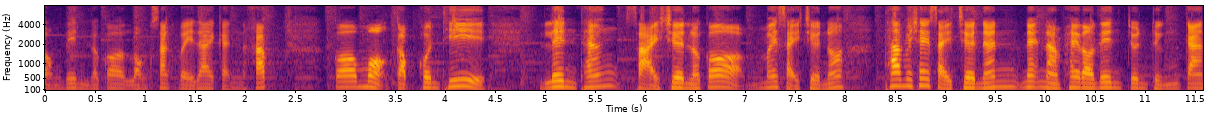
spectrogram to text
ลองเล่นแล้วก็ลองสร้างรายได้กันนะครับ ก็เหมาะกับคนที่เล่นทั้งสายเชิญแล้วก็ไม่สายเชิญเนาะถ้าไม่ใช่สายเชิญนั้นแนะนำให้เราเล่นจนถึงการ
